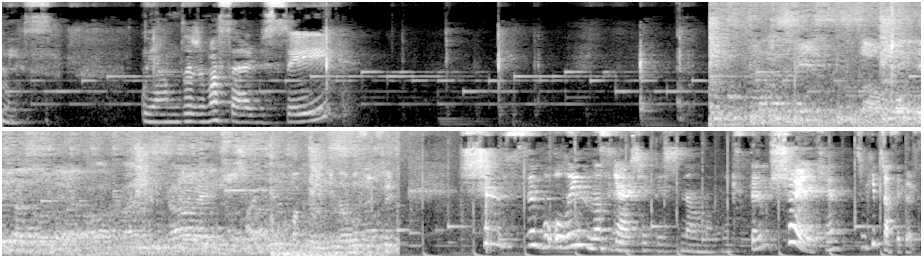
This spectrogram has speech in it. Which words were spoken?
mıyız? Uyandırma servisi. Şimdi size bu olayın nasıl gerçekleştiğini anlatmak isterim. Şöyle ki, şimdi hip yapıyoruz.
